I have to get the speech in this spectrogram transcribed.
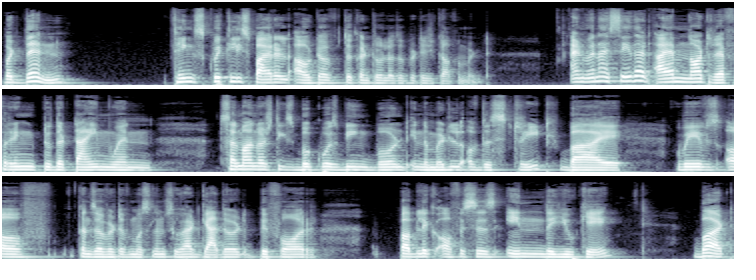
But then, things quickly spiraled out of the control of the British government. And when I say that, I am not referring to the time when Salman Rushdie's book was being burned in the middle of the street by waves of conservative Muslims who had gathered before public offices in the UK. But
